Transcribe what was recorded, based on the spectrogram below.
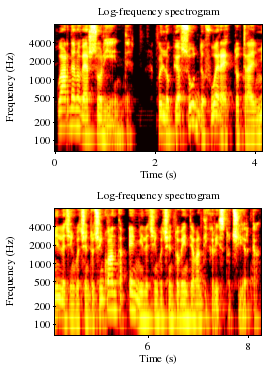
guardano verso oriente. Quello più a sud fu eretto tra il 1550 e il 1520 a.C. circa.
